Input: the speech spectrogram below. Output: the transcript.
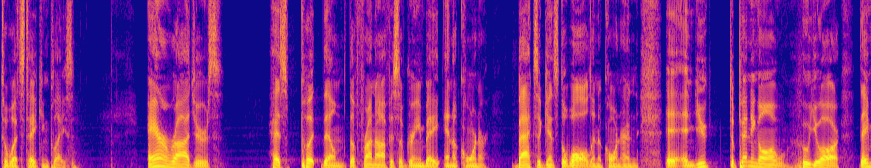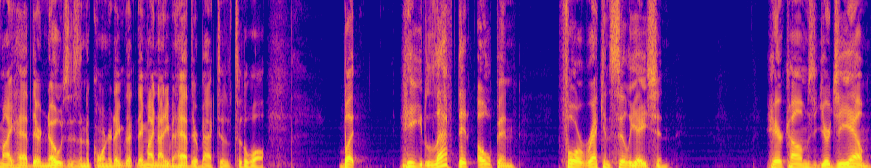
to what's taking place. Aaron Rodgers has put them, the front office of Green Bay, in a corner, backs against the wall in a corner, and and you, depending on who you are, they might have their noses in the corner. They they might not even have their back to to the wall, but he left it open for reconciliation. Here comes your GM.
